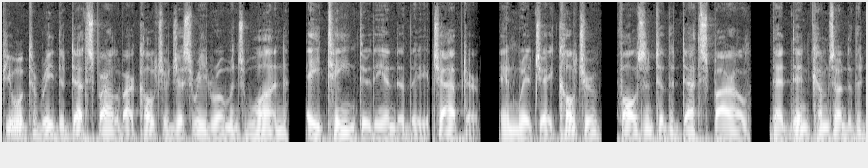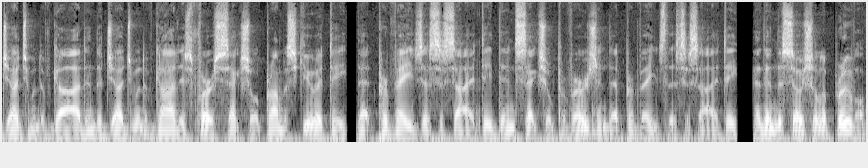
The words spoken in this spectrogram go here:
If you want to read the death spiral of our culture, just read Romans 1 18 through the end of the chapter, in which a culture falls into the death spiral that then comes under the judgment of God, and the judgment of God is first sexual promiscuity that pervades a society, then sexual perversion that pervades the society, and then the social approval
